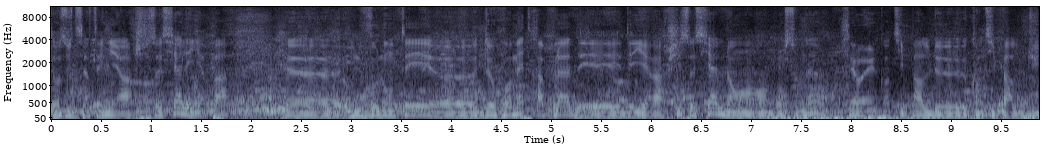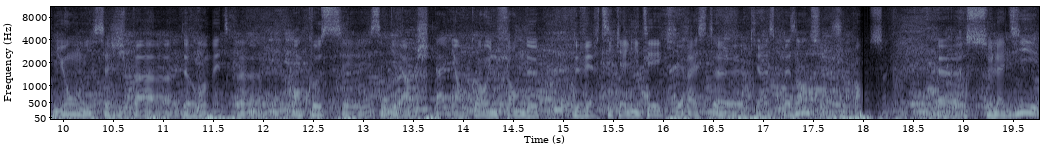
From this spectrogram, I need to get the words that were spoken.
dans une certaine hiérarchie sociale, et il n'y a pas euh, une volonté euh, de remettre à plat des, hiérarchies sociales dans, son œuvre. C'est vrai. Quand il parle de quand il parle d'union, il ne s'agit pas de remettre euh, en cause ces, hiérarchies-là. Il y a encore une forme de, verticalité qui reste qui reste présente, je pense. cela dit,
